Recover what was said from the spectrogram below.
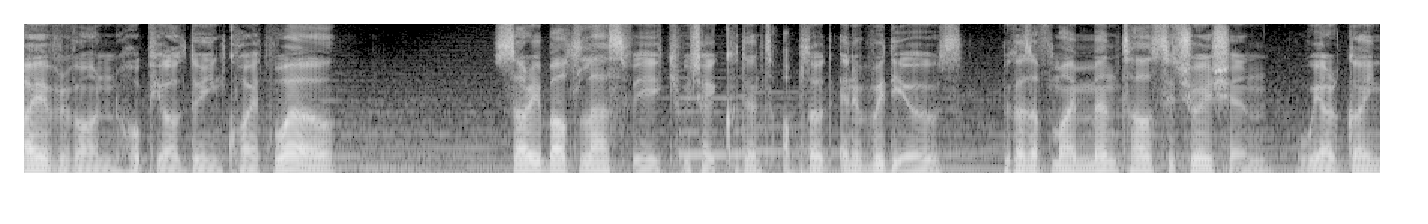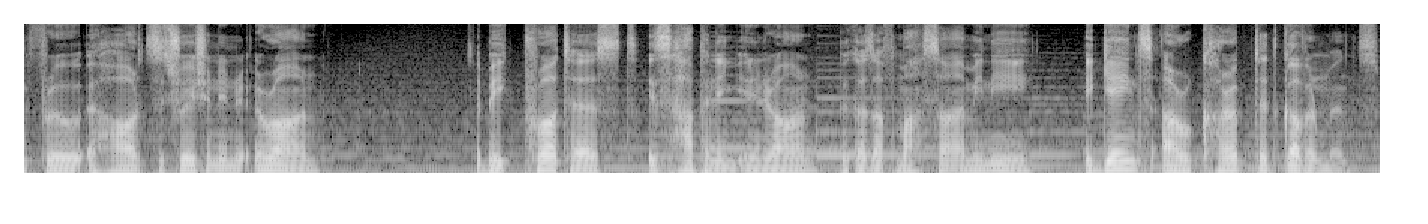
Hi everyone, hope you all doing quite well. Sorry about last week which I couldn't upload any videos because of my mental situation. We are going through a hard situation in Iran. A big protest is happening in Iran because of Mahsa Amini against our corrupted government.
